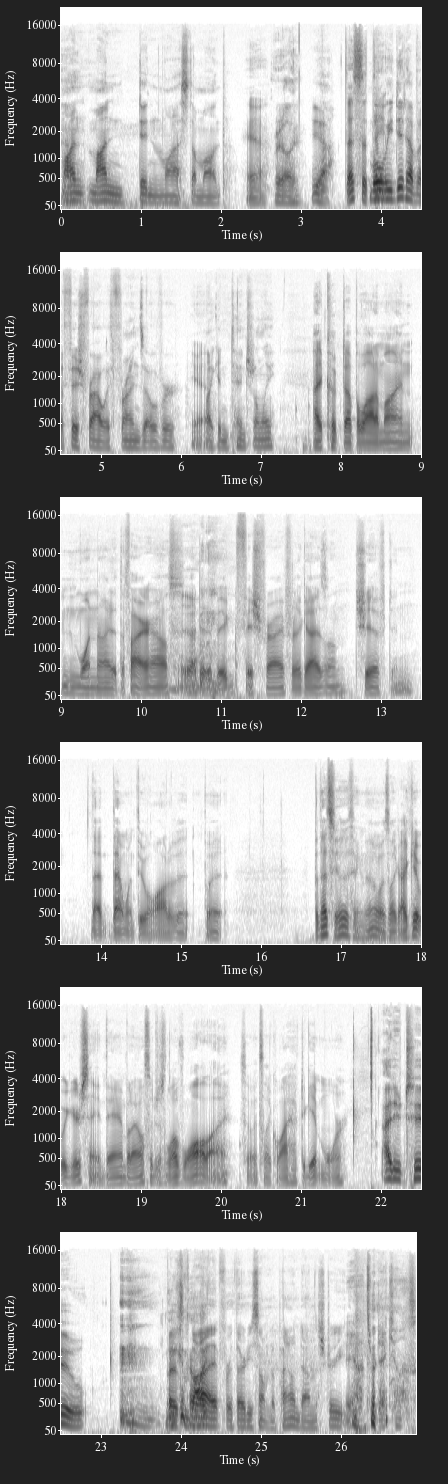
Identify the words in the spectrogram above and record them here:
Mine mine didn't last a month. Yeah. Really? Yeah. That's the thing. Well, we did have a fish fry with friends over, Yeah. like intentionally. I cooked up a lot of mine in one night at the firehouse. Yeah. I did a big fish fry for the guys on shift, and that that went through a lot of it. But but that's the other thing though is like I get what you're saying, Dan, but I also just love walleye, so it's like well I have to get more. I do too. but you it's can kinda buy like, it for thirty something a pound down the street. Yeah, it's ridiculous.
